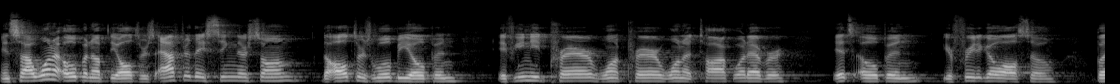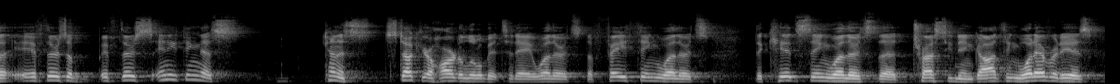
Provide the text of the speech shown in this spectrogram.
And so I want to open up the altars. After they sing their song, the altars will be open. If you need prayer, want prayer, want to talk, whatever, it's open. You're free to go also. But if there's a if there's anything that's kind of stuck your heart a little bit today, whether it's the faith thing, whether it's the kids thing, whether it's the trusting in God thing, whatever it is,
